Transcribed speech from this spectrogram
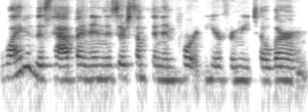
why did this happen? And is there something important here for me to learn?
